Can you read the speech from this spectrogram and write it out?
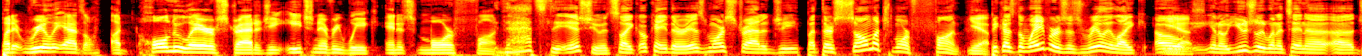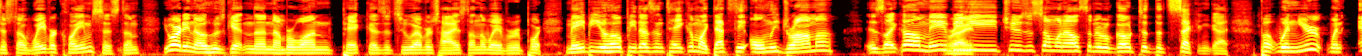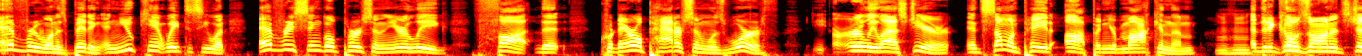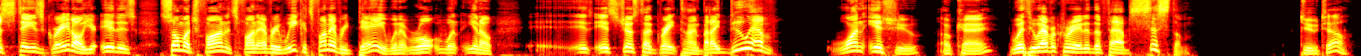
but it really adds a, a whole new layer of strategy each and every week, and it's more fun. That's the issue. It's like, okay, there is more strategy, but there's so much more fun. Yeah. Because the waivers is really like, oh, Yes. you know, usually when it's in a, a just a waiver claim system, you already know who's getting the number one pick because it's whoever's highest on the waiver report. Maybe you hope he doesn't take him. Like that's the only drama. Is like, oh, maybe Right. he chooses someone else and it'll go to the second guy. But when you're when everyone is bidding and you can't wait to see what every single person in your league thought that Cordarrelle Patterson was worth early last year, and someone paid up, and you're mocking them, Mm-hmm. and then it goes on and it just stays great all year. It is so much fun. It's fun every week. It's fun every day when it roll. When you know, it, it's just a great time. But I do have one issue Okay, with whoever created the Fab system. do tell.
